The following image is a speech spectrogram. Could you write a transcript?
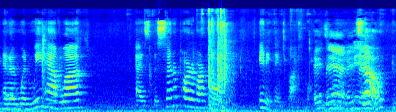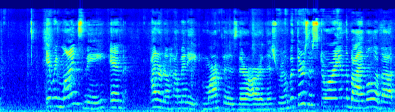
Amen. And when we have love as the center part of our home, anything's possible. Amen. Amen. So, it reminds me, and I don't know how many Marthas there are in this room, but there's a story in the Bible about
